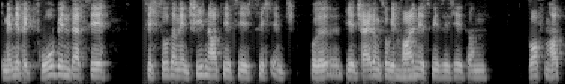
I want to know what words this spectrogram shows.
im Endeffekt froh bin, dass sie sich so dann entschieden hat, wie sie sich oder die Entscheidung so gefallen mhm. ist, wie sie sie dann getroffen hat,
